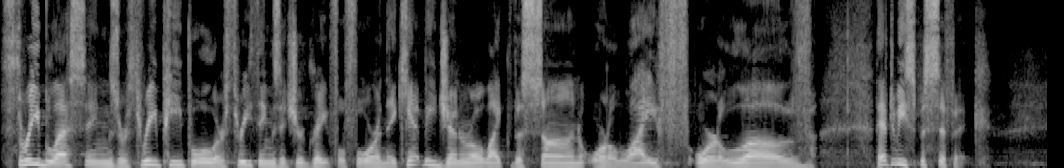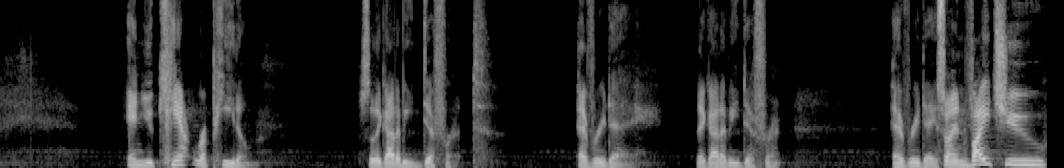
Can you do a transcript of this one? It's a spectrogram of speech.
three blessings or three people or three things that you're grateful for. And they can't be general like the sun or life or love, they have to be specific. And you can't repeat them. So they got to be different every day. They got to be different every day. So I invite you,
